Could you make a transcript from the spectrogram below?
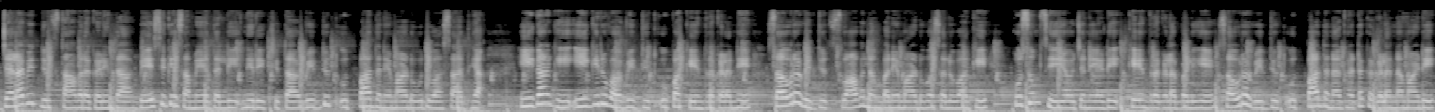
ಜಲವಿದ್ಯುತ್ ಸ್ಥಾವರಗಳಿಂದ ಬೇಸಿಗೆ ಸಮಯದಲ್ಲಿ ನಿರೀಕ್ಷಿತ ವಿದ್ಯುತ್ ಉತ್ಪಾದನೆ ಮಾಡುವುದು ಅಸಾಧ್ಯ. ಹೀಗಾಗಿ ಈಗಿರುವ ವಿದ್ಯುತ್ ಉಪಕೇಂದ್ರಗಳನ್ನೇ ಸೌರ ವಿದ್ಯುತ್ ಸ್ವಾವಲಂಬನೆ ಮಾಡುವ ಸಲುವಾಗಿ ಕುಸುಮ್ ಸಿ ಯೋಜನೆಯಡಿ ಕೇಂದ್ರಗಳ ಬಳಿಯೇ ಸೌರ ವಿದ್ಯುತ್ ಉತ್ಪಾದನಾ ಘಟಕಗಳನ್ನು ಮಾಡಿ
